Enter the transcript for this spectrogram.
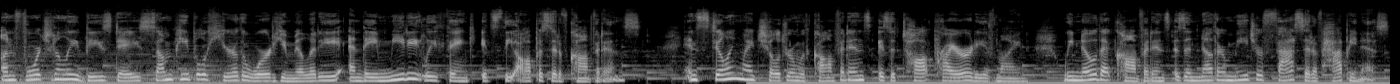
Unfortunately, these days, some people hear the word humility and they immediately think it's the opposite of confidence. Instilling my children with confidence is a top priority of mine. We know that confidence is another major facet of happiness,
